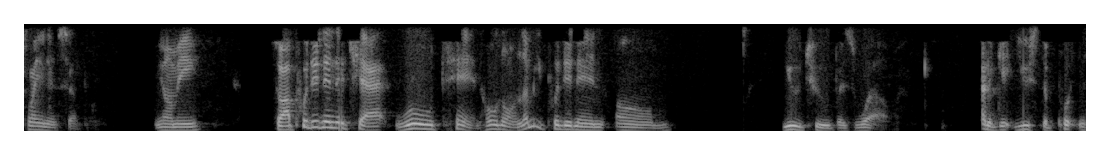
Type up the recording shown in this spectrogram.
Plain and simple. You know what I mean? So I put it in the chat, rule 10. Hold on. Let me put it in um YouTube as well. I got to get used to putting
